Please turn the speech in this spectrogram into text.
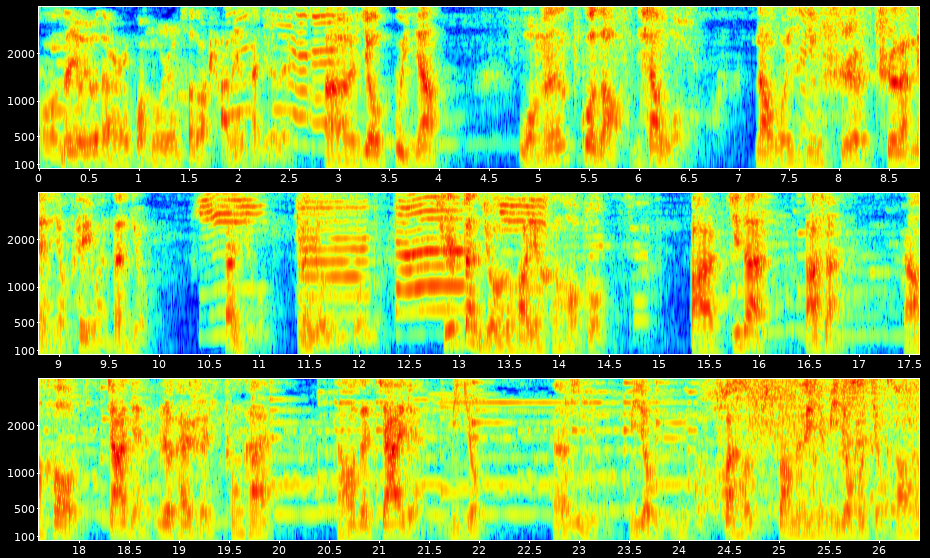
哦，那就有点广东人喝早茶那个感觉呗。呃，又不一样。我们过早，你像我，那我一定是吃热干面要配一碗蛋酒。蛋酒？蛋酒怎么做呢？其实蛋酒的话也很好做，把鸡蛋打散，然后加点热开水冲开，然后再加一点米酒，加点米酒，米酒你罐头装的那些米酒或酒装的，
